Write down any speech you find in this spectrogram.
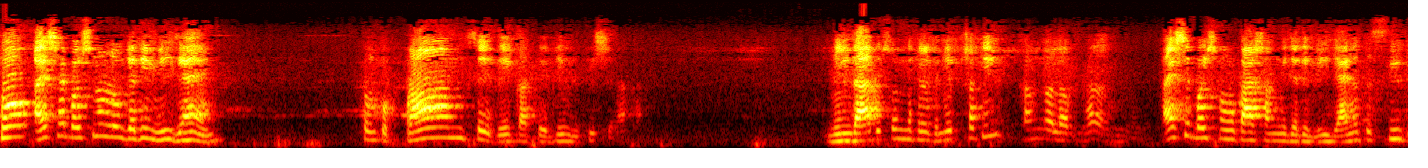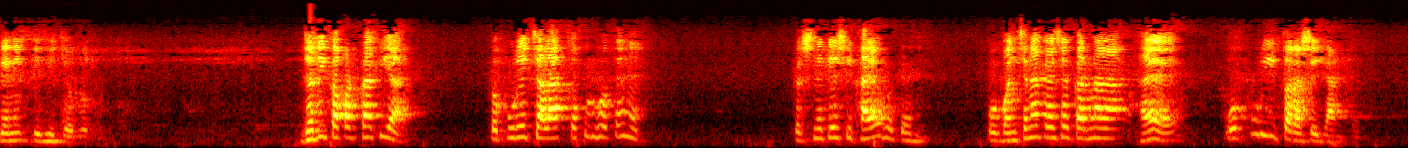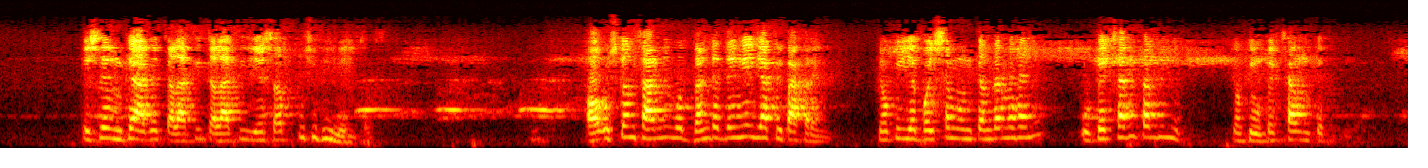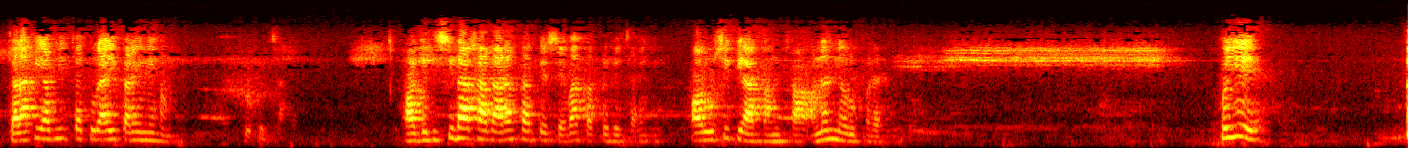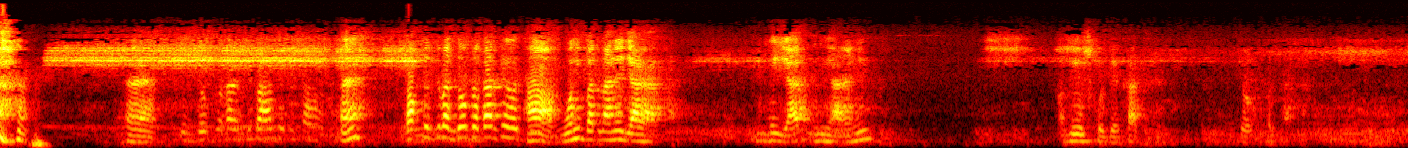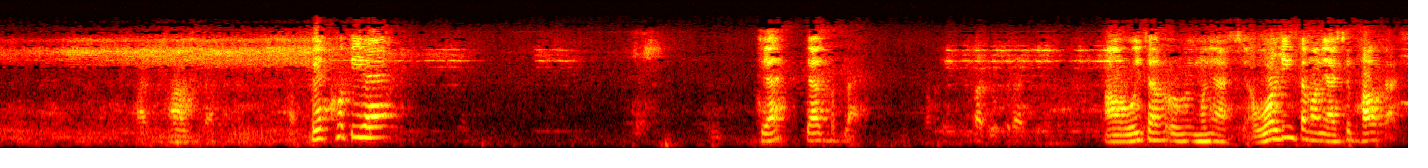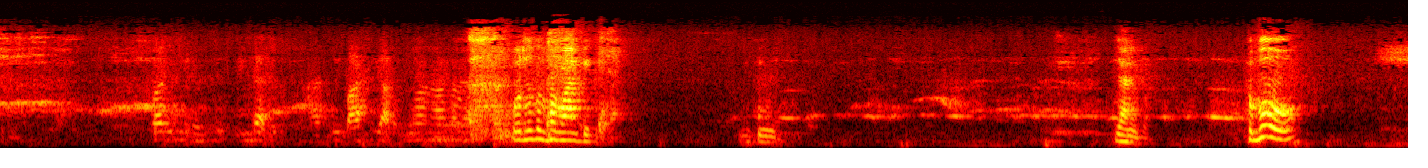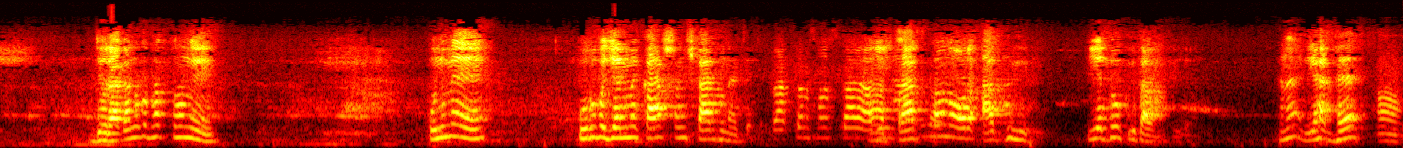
तो ऐसे वैष्णव लोग यदि मिल जाएँ तो उनको प्राण से दे करके भी उनकी सेवा करें निंदा संग ऐसे वैष्णवों का संग यदि मिल जाए ना तो सिर देने की भी ज़रूरत यदि कपटता किया तो पूरे चालाक चतुर होते हैं। कृष्ण के सिखाए होते हैं। वो वंचना कैसे करना है, वो पूरी तरह से जानते हैं। इसलिए उनके आगे चलाकी चलाकी ये सब कुछ भी नहीं चल और उसके अनुसार में वो दंड देंगे या कृपा करेंगे। क्योंकि ये वैषम्य उनके अंदर में है नहीं, उपेक्षा भी कर देंगे। क्योंकि उपेक्षा उनके है। अभी चतुराई करेंगे हम, उपेक्षा। और यदि सीधा साधारण करके सेवा करते हुए चलेंगे और उसी की आकांक्षा अनन्य रूप में रहेगी तो ये दो प्रकार की बात है कि कहा हैं? भक्त के बाद दो प्रकार के होते हाँ। वही बतलाने जा रहा था। मुझे याद नहीं आ रही। अभी उसको देखा था। जो प्रकार। हाँ एक होती है क्या? क्या बतला हाँ? वही सब मने का मने आश्चर्य, भाव का आश्चर्य। वो तो भगवान की जाने दो। तो वो, जो रागानु भक्त होंगे, उनमें पूर्व जन्म का संस्कार होना चाहिए। प्राक्तन संस्कार हाँ, प्राक्तन और आधुनिक ये दो कृपा है। है ना? याद है हाँ।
